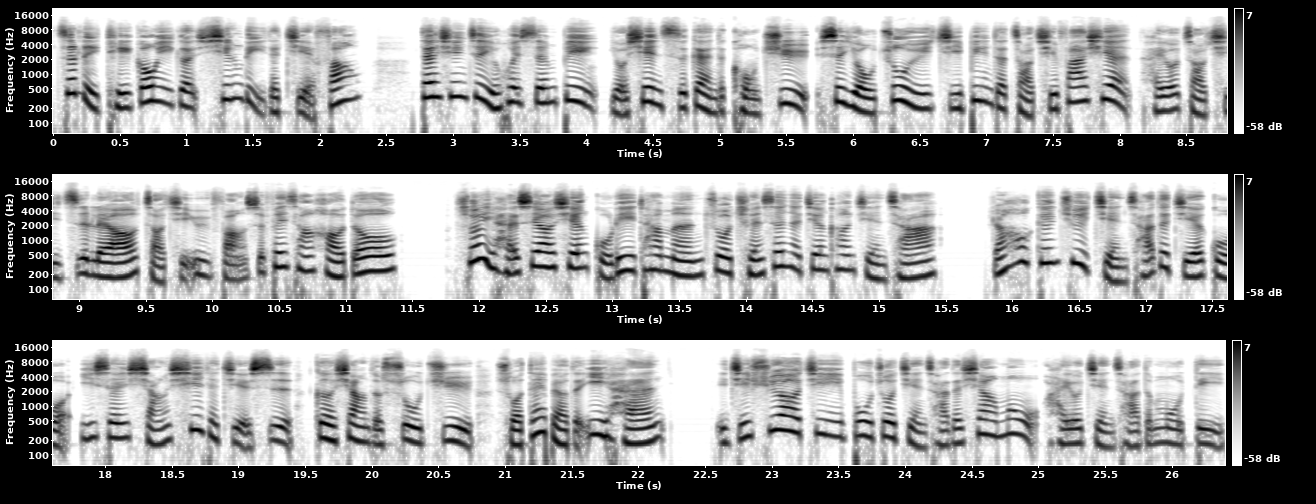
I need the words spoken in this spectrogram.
这里提供一个心理的解方：担心自己会生病、有现实感的恐惧，是有助于疾病的早期发现，还有早期治疗、早期预防是非常好的哦。所以还是要先鼓励他们做全身的健康检查，然后根据检查的结果，医生详细的解释各项的数据所代表的意涵，以及需要进一步做检查的项目，还有检查的目的。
